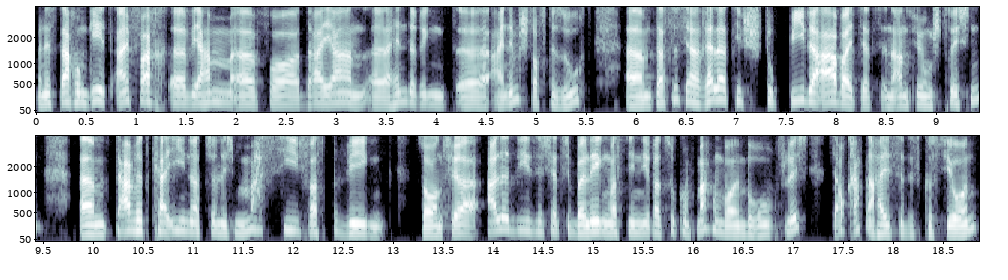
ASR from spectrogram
wenn es darum geht, einfach, äh, wir haben äh, vor drei Jahren äh, händeringend einen Impfstoff gesucht. Ähm, das ist ja relativ stupide Arbeit jetzt in Anführungsstrichen. Ähm, da wird KI natürlich massiv was bewegen. So, und für alle, die sich jetzt überlegen, was die in ihrer Zukunft machen wollen beruflich, ist ja auch gerade eine heiße Diskussion,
